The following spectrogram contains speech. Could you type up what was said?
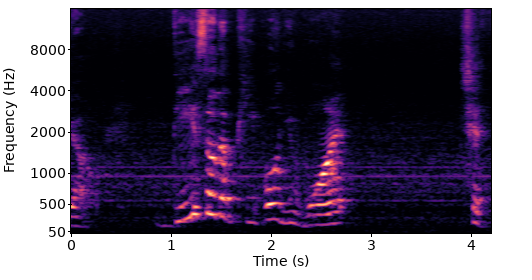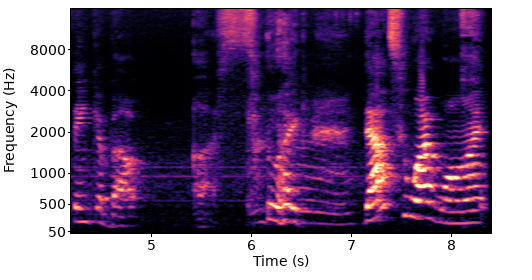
yo these are the people you want to think about us. like, mm-hmm. that's who I want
